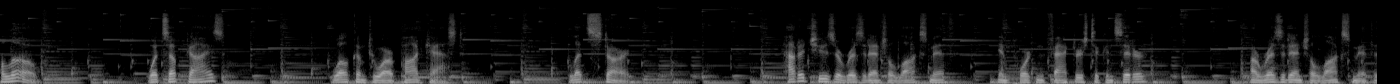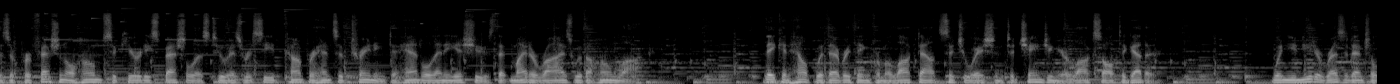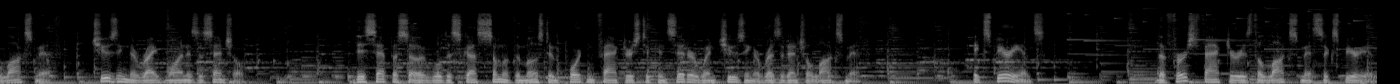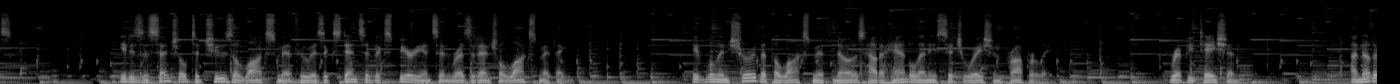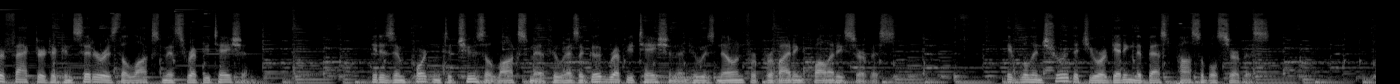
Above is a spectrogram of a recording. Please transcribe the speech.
Hello. What's up, guys? Welcome to our podcast. Let's start. How to choose a residential locksmith? Important factors to consider? A residential locksmith is a professional home security specialist who has received comprehensive training to handle any issues that might arise with a home lock. They can help with everything from a locked out situation to changing your locks altogether. When you need a residential locksmith, choosing the right one is essential. This episode will discuss some of the most important factors to consider when choosing a residential locksmith. Experience The first factor is the locksmith's experience. It is essential to choose a locksmith who has extensive experience in residential locksmithing. It will ensure that the locksmith knows how to handle any situation properly. Reputation Another factor to consider is the locksmith's reputation. It is important to choose a locksmith who has a good reputation and who is known for providing quality service. It will ensure that you are getting the best possible service.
